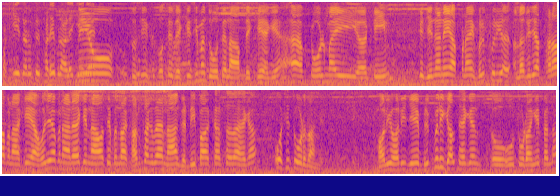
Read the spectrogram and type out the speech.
ਪੱਕੇ ਸਰ ਉੱਥੇ ਥੜੇ ਬਣਾ ਲਏ ਗਏ ਨੇ? ਉਹ ਤੁਸੀਂ ਉੱਥੇ ਦੇਖੇ ਸੀ ਮੈਂ ਦੋ ਤਿੰਨ ਆਪ ਦੇਖੇ ਹੈਗੇ ਆ। I have told my team ਕਿ ਜਿਨ੍ਹਾਂ ਨੇ ਆਪਣਾ ਇੱਕ ਬਿਲਕੁਲ ਹੀ ਅਲੱਗ ਜਿਹਾ ਥੜਾ ਬਣਾ ਕੇ ਇਹੋ ਜਿਹਾ ਬਣਾ ਲਿਆ ਕਿ ਨਾ ਉੱਥੇ ਬੰਦਾ ਖੜ ਸਕਦਾ ਨਾ ਗੱਡੀ ਪਾਰਕ ਕਰ ਸਕਦਾ ਹੈਗਾ ਉਹ ਅਸੀਂ ਤੋੜ ਦਾਂਗੇ। ਹੌਲੀ ਹੌਲੀ ਜੇ ਬਿਲਕੁਲ ਹੀ ਗਲਤ ਹੈਗੇ ਉਹ ਤੋੜਾਂਗੇ ਪਹਿਲਾਂ।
